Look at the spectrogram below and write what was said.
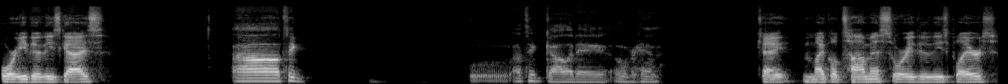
or either of these guys? Uh, I'll take I'll take Golladay over him. Okay, Michael Thomas or either of these players?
